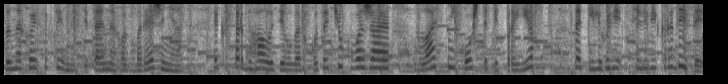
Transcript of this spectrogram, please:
з енергоефективності та енергозбереження експерт галузі Олег Козачук вважає власні кошти підприємств та пільгові цільові кредити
